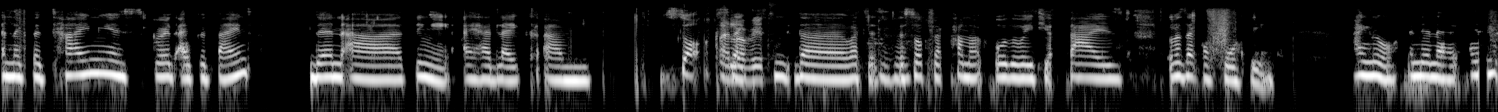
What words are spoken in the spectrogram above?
and like the tiniest skirt I could find. Then uh thingy, I had like um socks. I like love it. The what's it? The Mhm. socks that come up all the way to your thighs. It was like a whole thing. I know. And then I, I,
